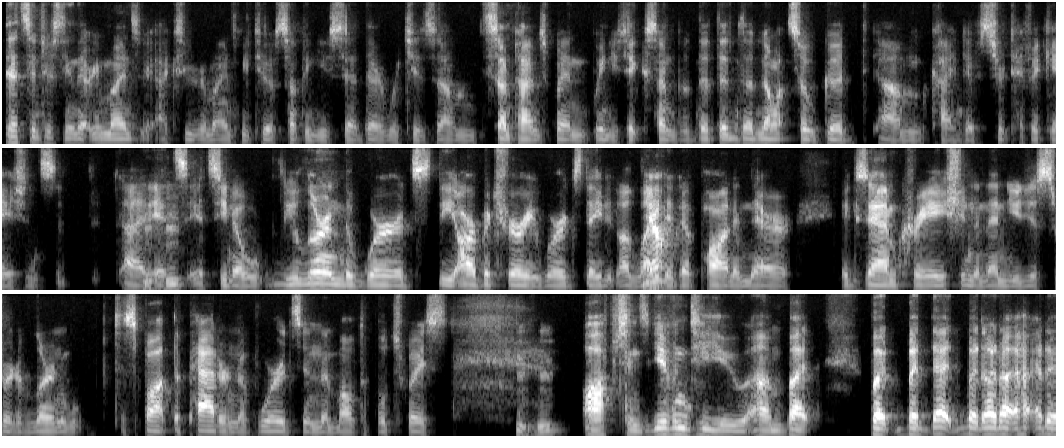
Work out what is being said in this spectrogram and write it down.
that's interesting that reminds me actually reminds me too of something you said there which is um, sometimes when when you take some of the, the, the not so good um, kind of certifications uh, mm-hmm. it's it's you know you learn the words the arbitrary words they alighted yeah. upon in their exam creation and then you just sort of learn to spot the pattern of words in the multiple choice mm-hmm. options given to you um, but but but that but at, a, at, a,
